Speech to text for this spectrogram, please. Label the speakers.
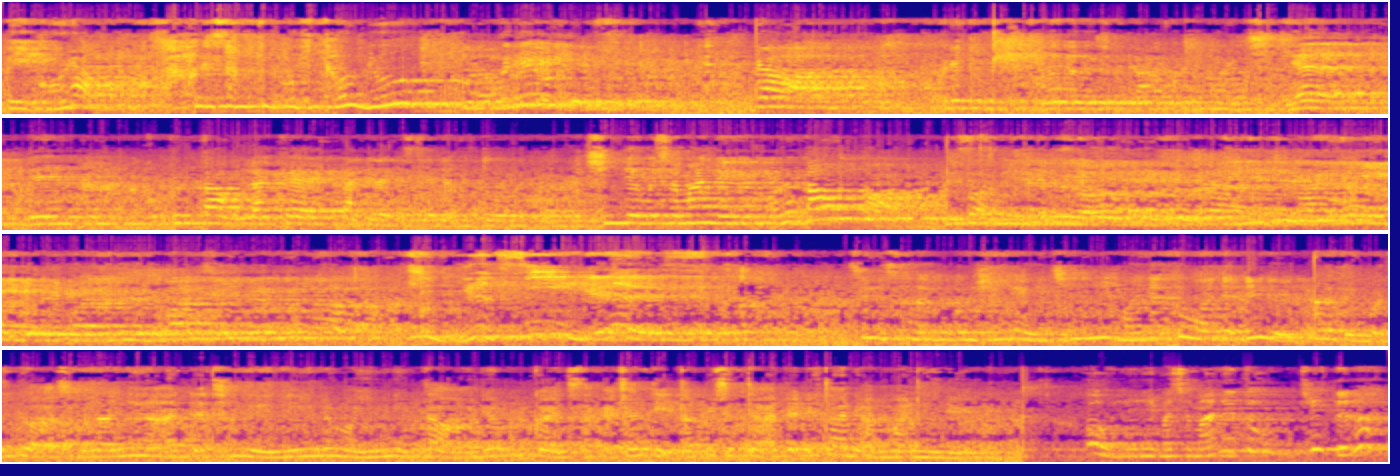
Speaker 1: Eh, korang. Aku ada something bagi tahu tu. Apa dia? Ya. Dah gila juga aku tengok Cina. Then, aku pun tahu lah kan ada istilah betul uh, Cina macam mana. Korang tahu tak? Cina, serius.
Speaker 2: Serius nak tengok Cina Cina ni banyak tu adat dia Kita tengok juga sebenarnya adat Cina ni memang bukan setakat cantik Tapi setiap adat dia tu ada makna dia
Speaker 1: Oh, nenek macam mana tu? Ceritalah.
